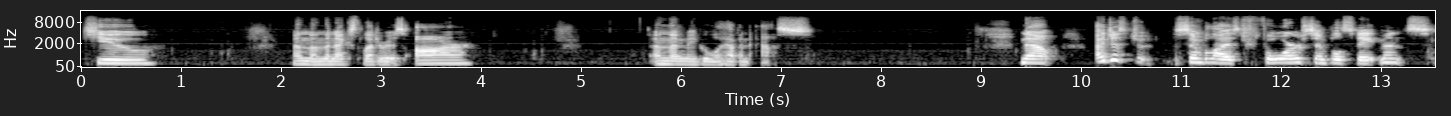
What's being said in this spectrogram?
Q, and then the next letter is R, and then maybe we'll have an S. Now, I just symbolized four simple statements,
